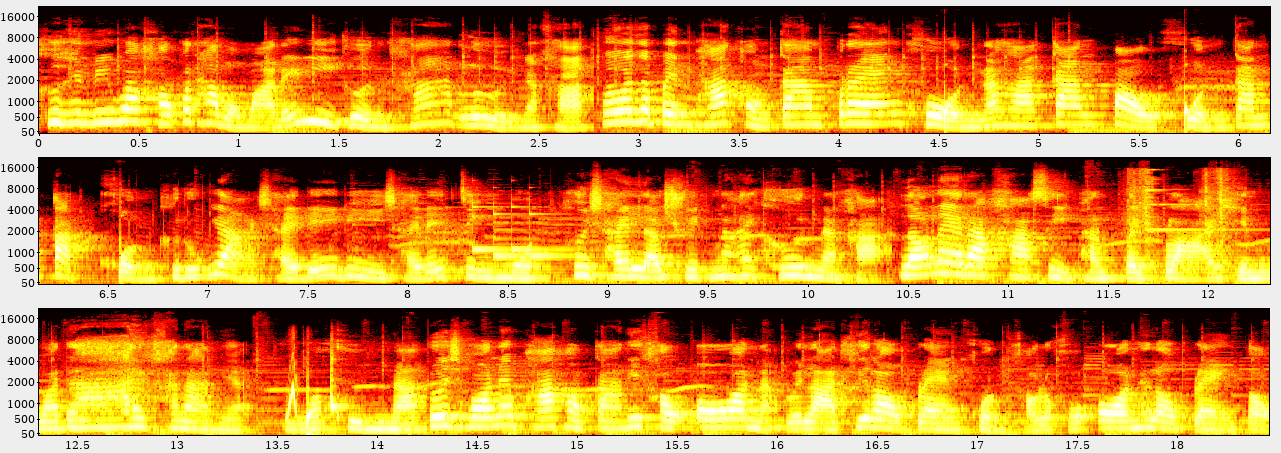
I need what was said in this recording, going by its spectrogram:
คือเฮนรี่ว่าเขาก็ทำออกมาได้ดีเกินคาดเลยนะคะ ไม่ว่าจะเป็นพาร์ทของการแปรงขนนะคะ การเป่าขน การตัดขน คือทุกอย่างใช้ได้ดี ใช้ได้จริงหมด คือใช้แล้วชีวิตง่ายขึ้นนะคะ แล้วในราคา 4,000 ปลายๆเห็นว่าได้ขนาดเนี้ยถือว่าคุ้มนะ โดยเฉพาะในพาร์ทของการที่เขาอ้อนอะเวลาที่เราแปรงขนเขาแล้วเขาอ้อนให้เราแปรงต่อ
